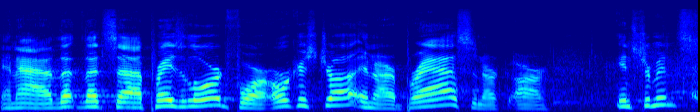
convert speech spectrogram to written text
And uh, let, us uh, praise the Lord for our orchestra and our brass and our, our instruments.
